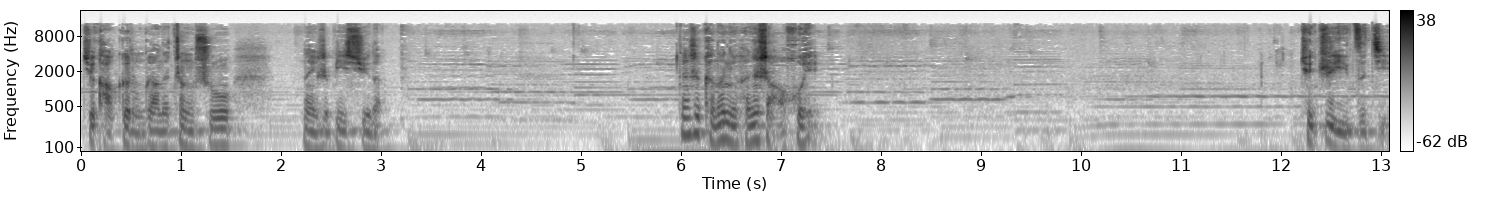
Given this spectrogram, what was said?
去考各种各样的证书，那也是必须的。但是可能你很少会去质疑自己。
